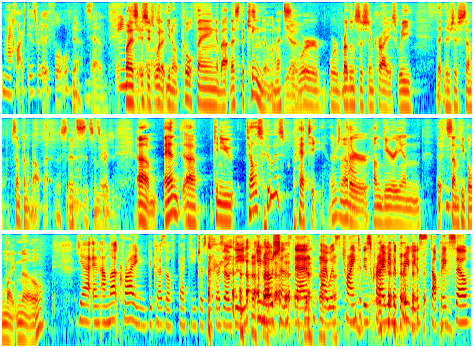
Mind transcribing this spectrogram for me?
my heart is really full. Yeah. So thank Well, it's, you. it's just what a, you know, cool thing about that's the kingdom, and that's Yeah. we're we're brothers and sisters in Christ. We th- there's just some something about that. It's, It's- it's great. amazing. Um, and uh, can you tell us who is Petty? There's another Oh. Hungarian that some people might know. Yeah, and I'm not crying because of Petty, just because of the emotions that I was trying to describe in the previous topic. So,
